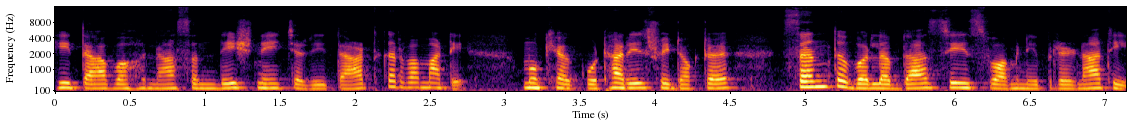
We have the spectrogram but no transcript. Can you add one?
હિતાવહના સંદેશને ચરિતાર્થ કરવા માટે મુખ્ય કોઠારી શ્રી ડોક્ટર સંત વલ્લભદાસજી સ્વામીની પ્રેરણાથી.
